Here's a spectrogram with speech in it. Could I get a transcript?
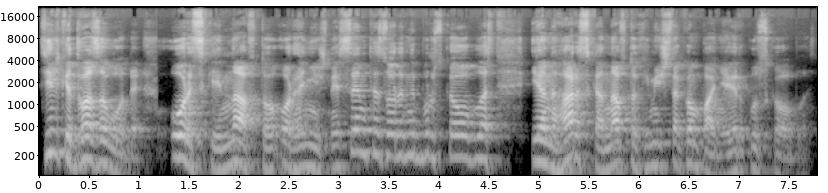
тільки два заводи: Орський нафтоорганічний синтез Оренбурзька область і Ангарська нафтохімічна компанія Іркутська область.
